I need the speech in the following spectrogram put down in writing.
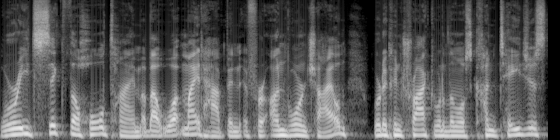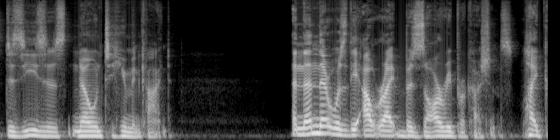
worried sick the whole time about what might happen if her unborn child were to contract one of the most contagious diseases known to humankind. And then there was the outright bizarre repercussions, like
